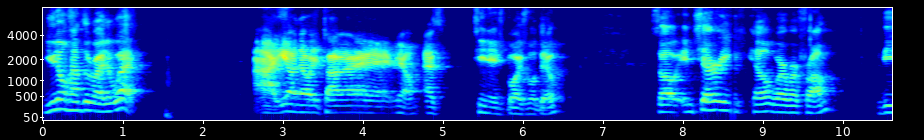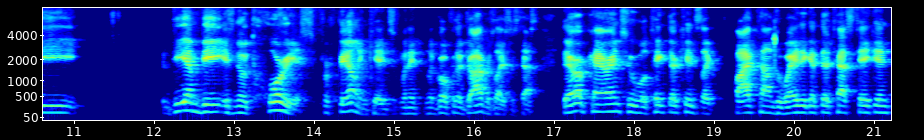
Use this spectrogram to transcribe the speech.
You don't have the right of way. Ah, you don't know what you're talking you know, as teenage boys will do. So in Cherry Hill, where we're from, the DMV is notorious for failing kids when they go for their driver's license test. There are parents who will take their kids like five towns away to get their test taken.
